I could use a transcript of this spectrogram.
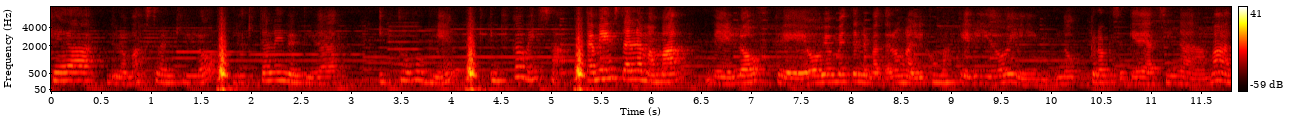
queda de lo más tranquilo. Le quitan la identidad ¿Y todo bien? ¿En qué cabeza? También está la mamá de Love, que obviamente le mataron al hijo más querido y no creo que se quede así nada más.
